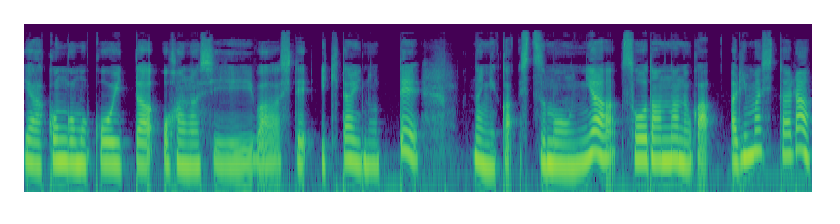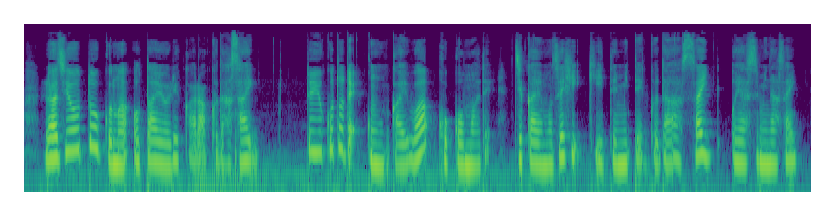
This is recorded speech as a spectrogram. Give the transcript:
いや、今後もこういったお話はしていきたいので、何か質問や相談などがありましたら、ラジオトークのお便りからください。ということで、今回はここまで。次回もぜひ聞いてみてください。おやすみなさい。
